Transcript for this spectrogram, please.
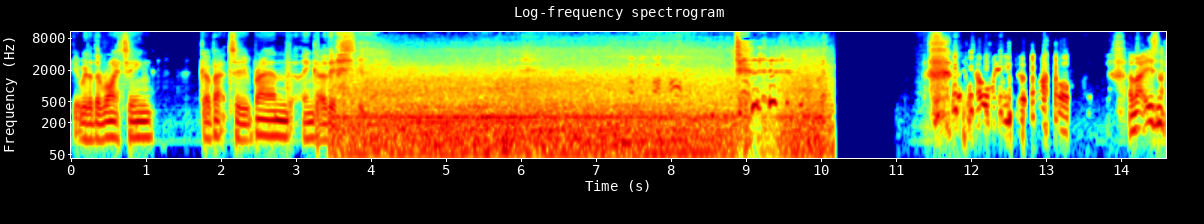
get rid of the writing, go back to brand, then go this. Tell me to fuck off. And that isn't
